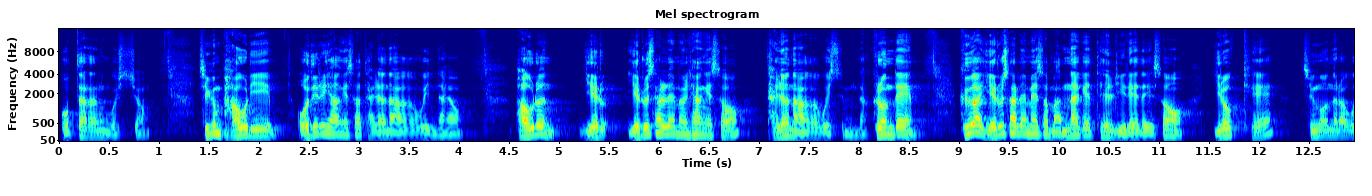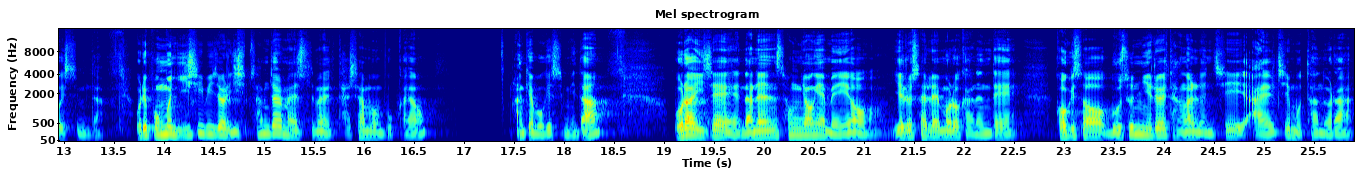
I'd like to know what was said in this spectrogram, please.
없다라는 것이죠. 지금 바울이 어디를 향해서 달려나가고 있나요? 바울은 예루, 예루살렘을 향해서 달려나가고 있습니다. 그런데 그가 예루살렘에서 만나게 될 일에 대해서 이렇게 증언을 하고 있습니다. 우리 본문 22절, 23절 말씀을 다시 한번 볼까요? 함께 보겠습니다. 보라 이제 나는 성령에 매여 예루살렘으로 가는데 거기서 무슨 일을 당할는지 알지 못하노라.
